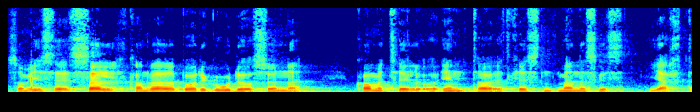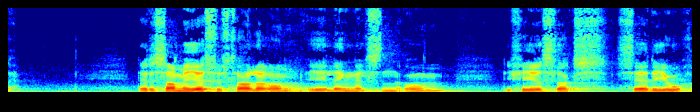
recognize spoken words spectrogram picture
som i seg selv kan være både gode og sunne, komme til å innta et kristent menneskes hjerte. Det er det samme Jesus taler om i lignelsen om de fire slags sædejord,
